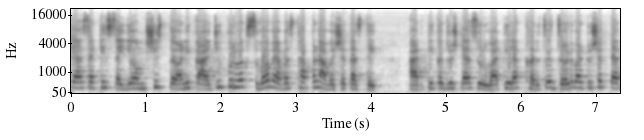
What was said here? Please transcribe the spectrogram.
त्यासाठी संयम शिस्त आणि काळजीपूर्वक स्वव्यवस्थापन आवश्यक असते. आर्थिकदृष्ट्या सुरुवातीला खर्च जड वाटू शकतात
